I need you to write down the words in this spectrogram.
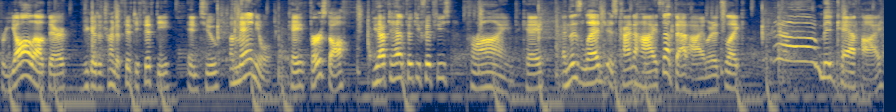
for y'all out there if you guys are trying to 50-50 into a manual. Okay, first off, you have to have 50-50s primed, okay? And this ledge is kind of high. It's not that high, but it's like eh, mid-calf high,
